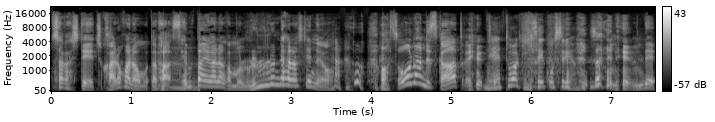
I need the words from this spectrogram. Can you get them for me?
探してちょ帰ろうかな思ったら、先輩がなんかもうルンルンで話してんのよ。あそうなんですか？とか言って、ネットワーキング成功してるやん。そうやねん。で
